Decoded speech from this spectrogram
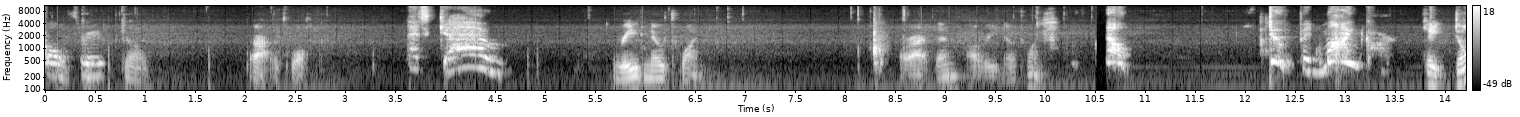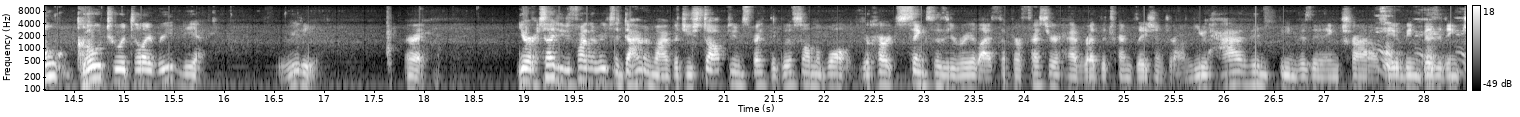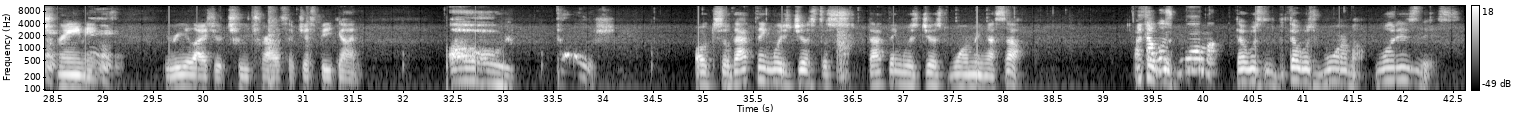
fall Oh, through. God. Alright, let's walk. Let's go. Read note one. Alright then, I'll read note one. No. Stupid minecart. Okay, don't go to it till I read it yet. You idiot. Alright. You're excited to finally reach the diamond mine, but you stop to inspect the glyphs on the wall. Your heart sinks as you realize the professor had read the translations wrong. You haven't been visiting trials, you've been visiting training. You realize your true trials have just begun. Oh, bullsh. Oh, so that thing was just a, s- that thing was just warming us up. I That thought was we- warm up. that was that was warm up. What is this?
